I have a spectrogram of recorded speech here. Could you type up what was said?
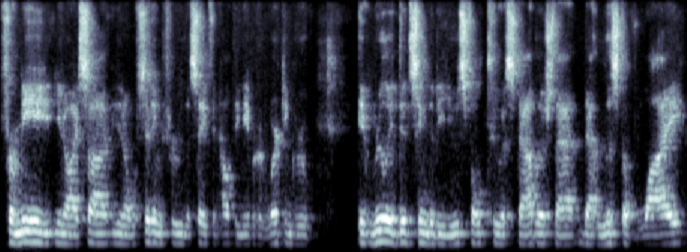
for me, you know, I saw, you know, sitting through the Safe and Healthy Neighborhood Working Group, it really did seem to be useful to establish that that list of why,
